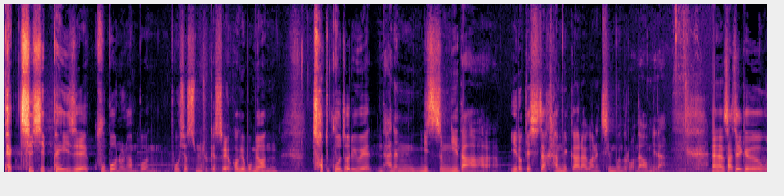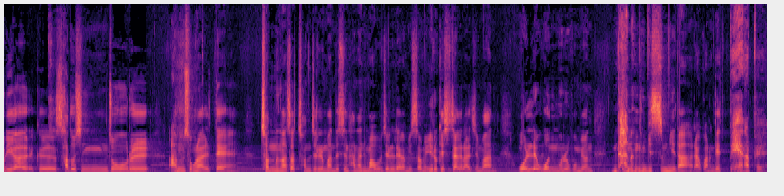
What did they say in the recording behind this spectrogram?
170페이지에 9번을 한번 보셨으면 좋겠어요. 거기 보면 첫 구절이 왜 나는 믿습니다. 이렇게 시작을 합니까? 라고 하는 질문으로 나옵니다. 에, 사실 그 우리가 그 사도신조를 암송을 할 때 전능하사 천지를 만드신 하나님 아버지를 내가 믿사오며 이렇게 시작을 하지만 원래 원문을 보면 나는 믿습니다. 라고 하는 게 맨 앞에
